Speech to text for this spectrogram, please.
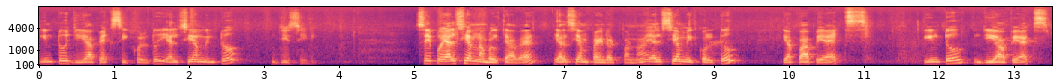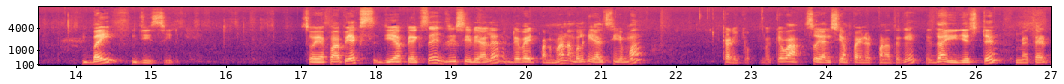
into g of x equal to LCM into GCD. So இப்போ எல்சிஎம் நம்மளுக்கு தேவை எல்சிஎம் ஃபைண்ட் அவுட் பண்ணோம் LCM equal to F of X into G of X by GCD so apx gpx gcd ala divide பண்ணனும்னா நமக்கு lcm கிடைக்கும் okay so lcm find out பண்றதுக்கு இதுதான் யுஜெஸ்ட் மெத்தட்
